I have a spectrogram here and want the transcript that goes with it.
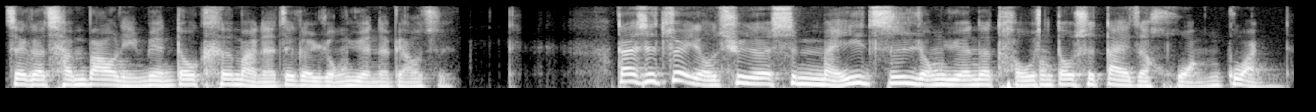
这个城堡里面都刻满了这个蠑螈的标志，但是最有趣的是，每一只蠑螈的头上都是戴着皇冠的。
